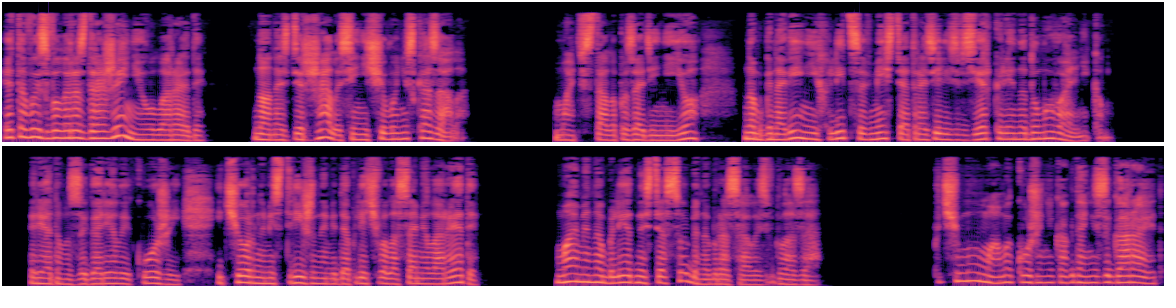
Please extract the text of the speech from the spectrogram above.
Это вызвало раздражение у Лореды, но она сдержалась и ничего не сказала. Мать встала позади нее, на мгновение их лица вместе отразились в зеркале над умывальником. Рядом с загорелой кожей и черными стриженными до плеч волосами Лореды мамина бледность особенно бросалась в глаза. Почему у мамы кожа никогда не загорает,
